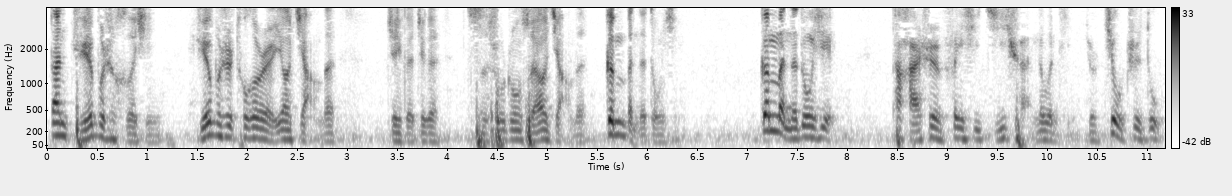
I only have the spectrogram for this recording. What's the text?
但绝不是核心，绝不是托克维尔要讲的这个这个此书中所要讲的根本的东西。根本的东西，它还是分析集权的问题，就是旧制度。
